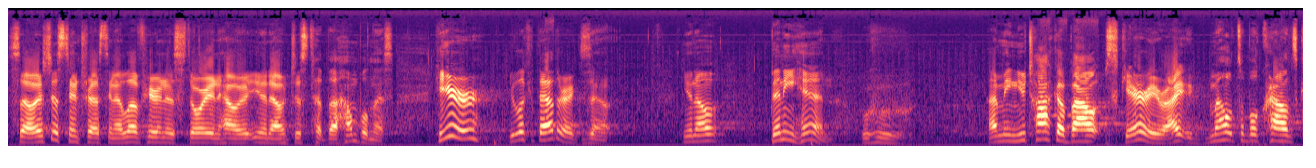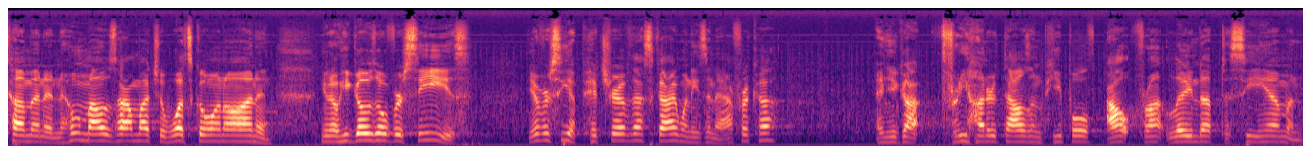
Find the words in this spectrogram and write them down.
So it's just interesting. I love hearing his story and how, you know, just the humbleness. Here, you look at the other example. You know, Benny Hinn. Ooh. I mean, you talk about scary, right? Multiple crowds coming, and who knows how much of what's going on. And, you know, he goes overseas. You ever see a picture of this guy when he's in Africa? And you got 300,000 people out front lined up to see him, and,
